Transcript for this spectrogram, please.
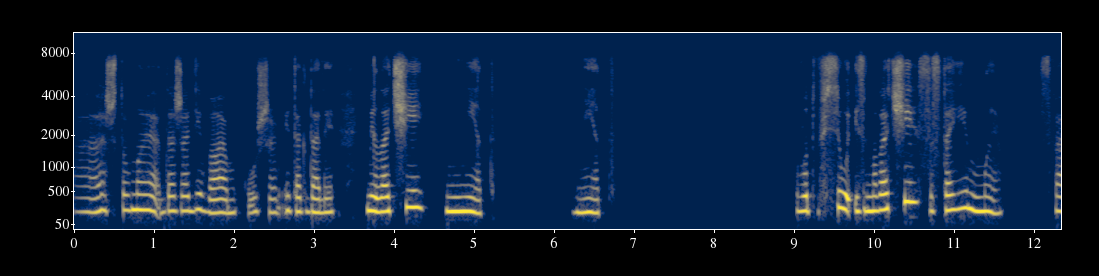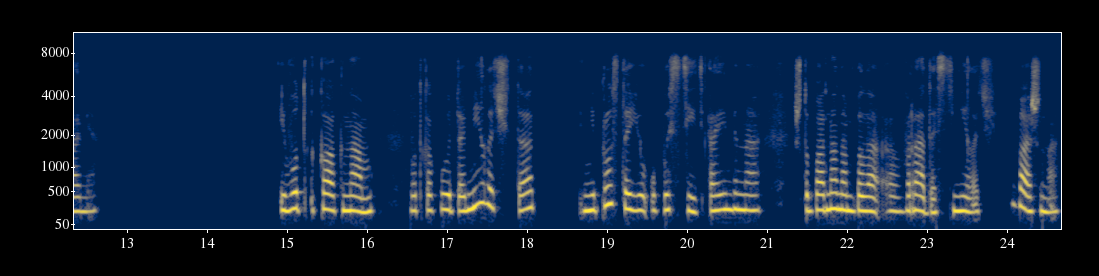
а, что мы даже одеваем, кушаем и так далее. Мелочей нет. Нет. Вот все из мелочей состоим мы с вами. И вот как нам вот какую-то мелочь, да, не просто ее упустить, а именно, чтобы она нам была э, в радость, мелочь. Неважно.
